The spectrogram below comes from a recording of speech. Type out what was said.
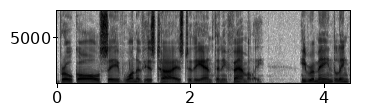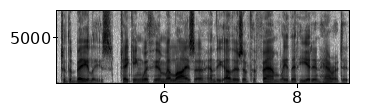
broke all save one of his ties to the Anthony family. He remained linked to the Baileys, taking with him Eliza and the others of the family that he had inherited,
